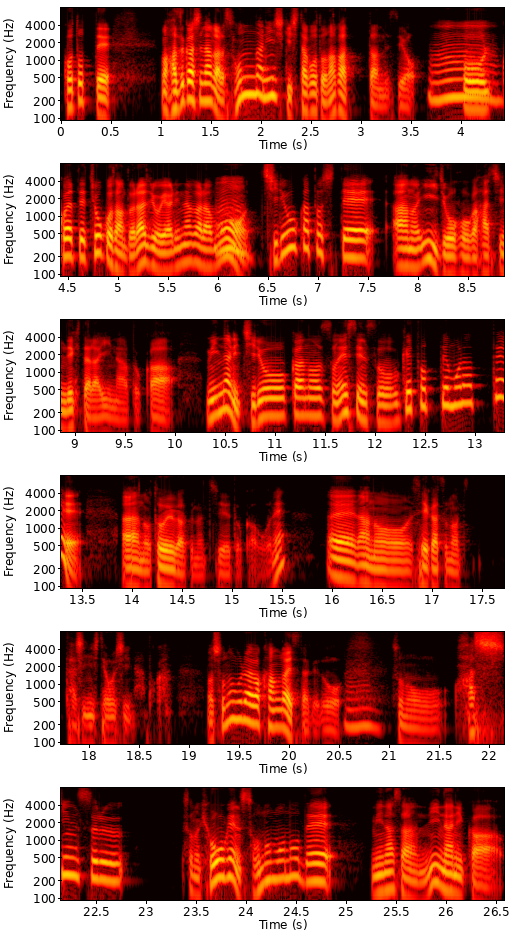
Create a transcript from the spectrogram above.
ことって、まあ、恥ずかしながらそんなに意識したことなかったんですよ。うんこうこうやって長子さんとラジオやりながらも、うん治療家としてあのいい情報が発信できたらいいなとかみんなに治療家のそのエッセンスを受け取ってもらってあの東洋学の知恵とかをね、えーあの生活の足しにしてほしいなとかまあそのぐらいは考えてたけどうん。その発信するその表現そのもので皆さんに何か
